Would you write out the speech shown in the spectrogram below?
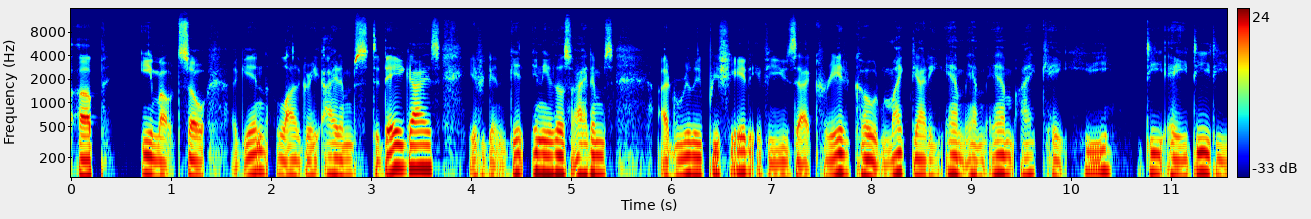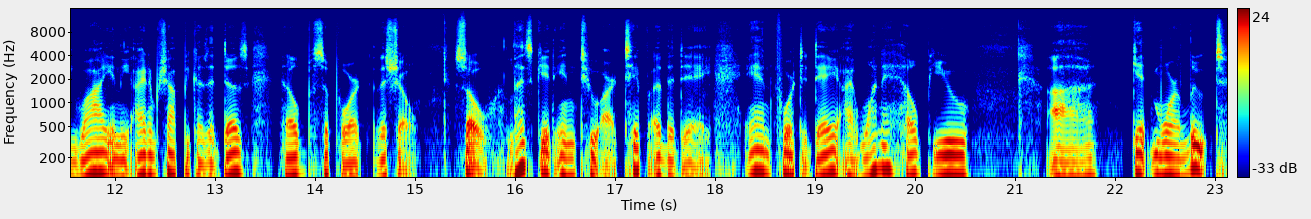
up emote. So again, a lot of great items today, guys. If you're going to get any of those items, I'd really appreciate it if you use that creator code Mike Daddy M M M I K E D A D D Y in the item shop because it does help support the show. So let's get into our tip of the day. And for today, I want to help you uh, get more loot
